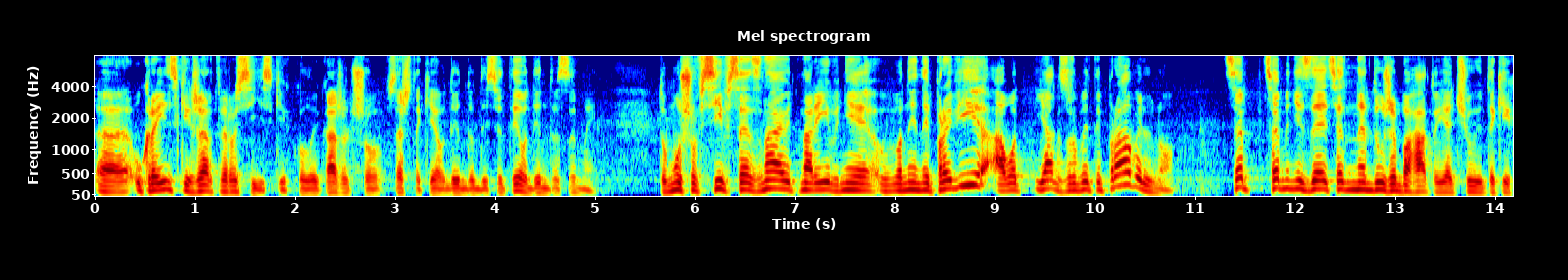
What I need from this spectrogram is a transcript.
е, українських жертв і російських, коли кажуть, що все ж таки 1 до 10, 1 до 7. Тому що всі все знають на рівні, вони не праві. А от як зробити правильно, це, це мені здається не дуже багато. Я чую таких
